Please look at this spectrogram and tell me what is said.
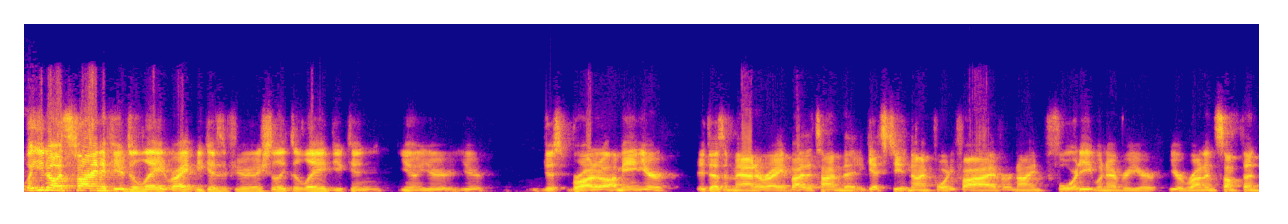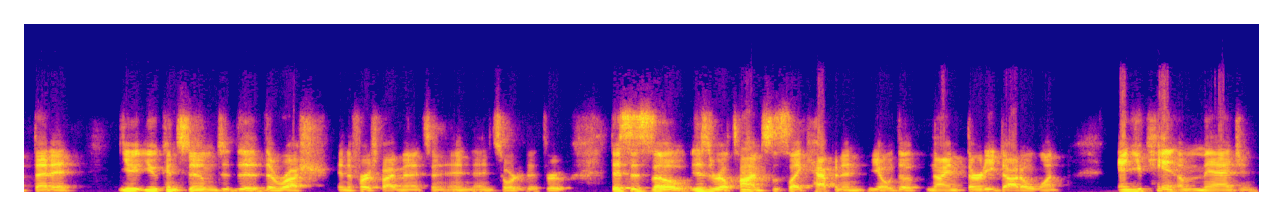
Well, you know, it's fine if you're delayed, right? Because if you're actually delayed, you can, you know, you're you're just brought it. I mean, you're it doesn't matter, right? By the time that it gets to you at 945 or 940, whenever you're you're running something, then it you you consumed the the rush in the first five minutes and, and and sorted it through. This is so this is real time. So it's like happening, you know, the 930.01. And you can't imagine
